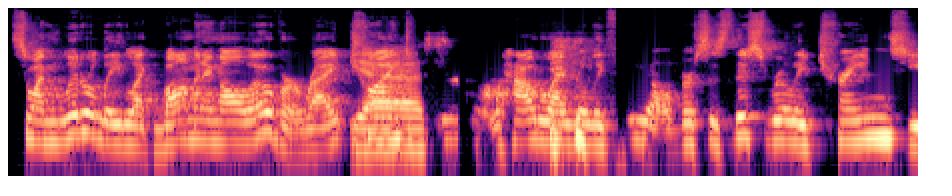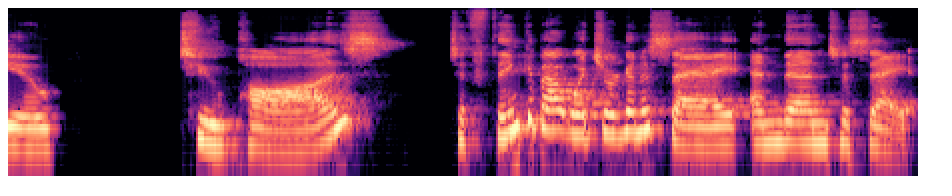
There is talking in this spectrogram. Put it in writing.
so I'm literally like vomiting all over, right? Yes. Trying to how do I really feel versus this really trains you to pause, to think about what you're going to say, and then to say it,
